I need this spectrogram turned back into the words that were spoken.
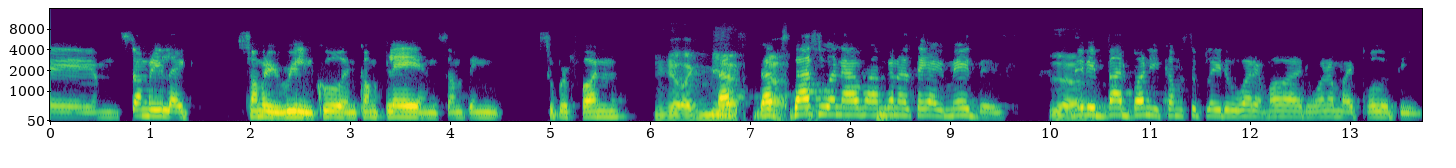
um, somebody like somebody really cool and come play and something super fun. You get like me. That's that's, that's when I'm, I'm gonna say I made this. Yeah. Maybe Bad Bunny comes to play to Guatemala at one of my polo team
